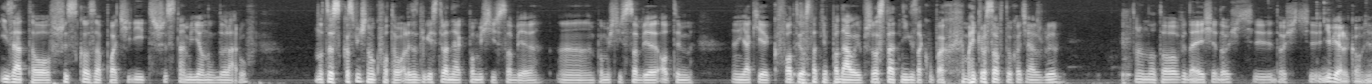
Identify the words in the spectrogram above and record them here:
i za to wszystko zapłacili 300 milionów dolarów. No to jest kosmiczną kwotą, ale z drugiej strony jak pomyślisz sobie, pomyślisz sobie o tym, jakie kwoty ostatnio podały przy ostatnich zakupach Microsoftu chociażby, no to wydaje się dość, dość niewielką, nie?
